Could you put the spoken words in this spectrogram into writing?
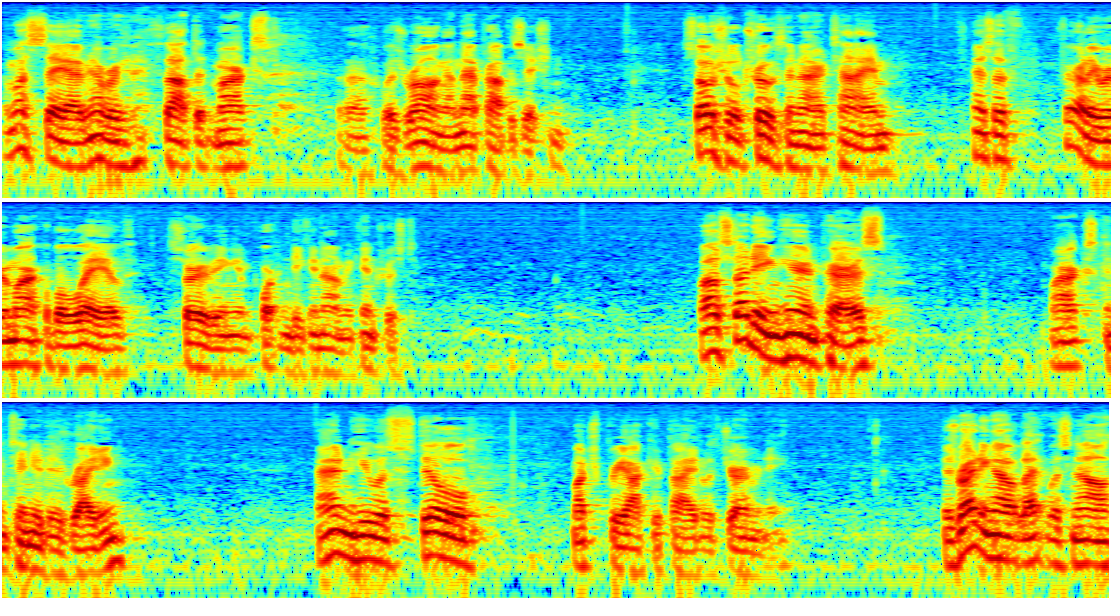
I must say, I've never thought that Marx uh, was wrong on that proposition. Social truth in our time has a fairly remarkable way of serving important economic interest. While studying here in Paris, Marx continued his writing, and he was still much preoccupied with Germany. His writing outlet was now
